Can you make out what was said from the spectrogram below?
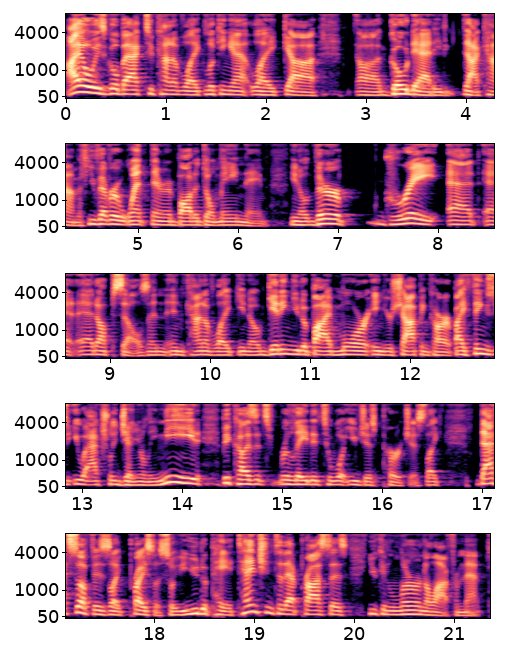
I always go back to kind of like looking at like uh, uh, GoDaddy.com. If you've ever went there and bought a domain name, you know, they're great at, at, at upsells and, and kind of like, you know, getting you to buy more in your shopping cart by things that you actually genuinely need because it's related to what you just purchased. Like that stuff is like priceless. So you to pay attention to that process, you can learn a lot from that.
